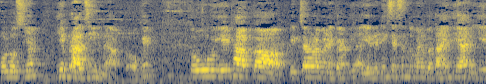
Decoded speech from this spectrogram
Colosseum, ये ब्राज़ील में आपका ओके तो ये था आपका पिक्चर वाला मैंने कर दिया, ये रीडिंग सेशन तो मैंने बता ही दिया, ये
